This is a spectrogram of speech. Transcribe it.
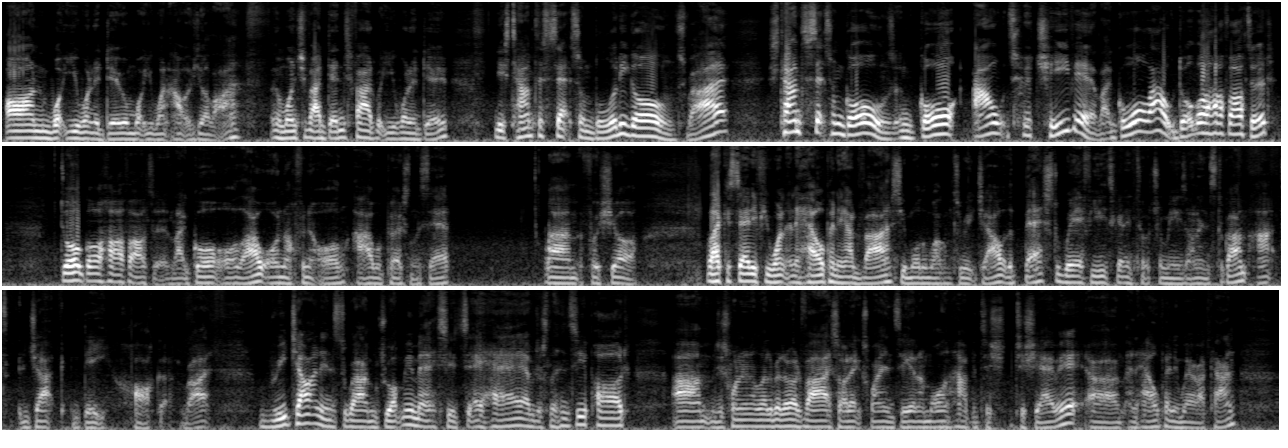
on what you want to do and what you want out of your life. And once you've identified what you want to do, it's time to set some bloody goals, right? It's time to set some goals and go out to achieve it. Like, go all out. Don't go half hearted. Don't go half hearted. Like, go all out or nothing at all, I would personally say. Um, for sure. Like I said, if you want any help, any advice, you're more than welcome to reach out. The best way for you to get in touch with me is on Instagram at Jack D Harker, right? Reach out on Instagram, drop me a message, say, hey, I've just listened to your pod. Um, I'm just wanting a little bit of advice on X, Y, and Z, and I'm more than happy to, sh- to share it um, and help anywhere I can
